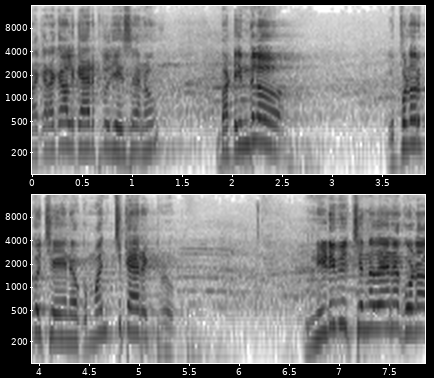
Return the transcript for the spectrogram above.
రకరకాల క్యారెక్టర్లు చేశాను. బట్ ఇందులో ఇప్పటివరకు చేయని ఒక మంచి క్యారెక్టరు నిడివి చిన్నదైనా కూడా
